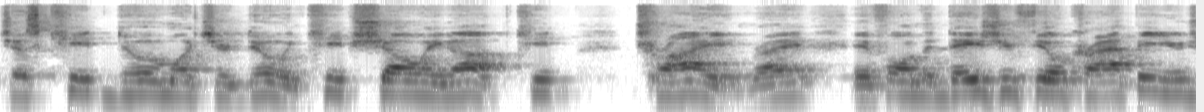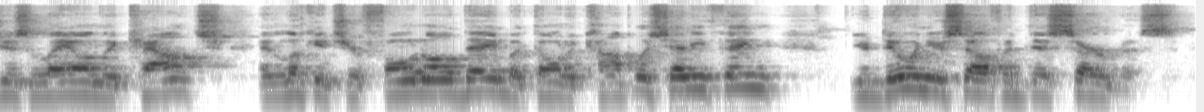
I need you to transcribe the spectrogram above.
just keep doing what you're doing. Keep showing up. Keep trying, right? If on the days you feel crappy, you just lay on the couch and look at your phone all day, but don't accomplish anything, you're doing yourself a disservice,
